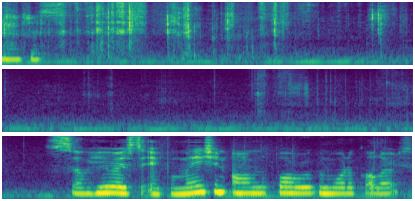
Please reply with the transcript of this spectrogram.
I just So here is the information on the Paul Ruben watercolors.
